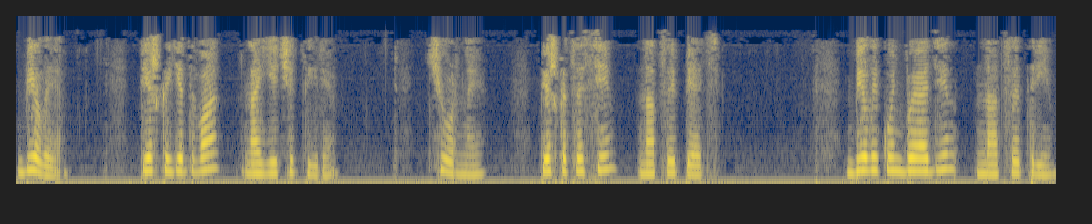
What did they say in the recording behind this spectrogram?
Белые. Пешка Е2 на Е4. Черные. Пешка С7 на С5. Белый конь b1 на c3.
